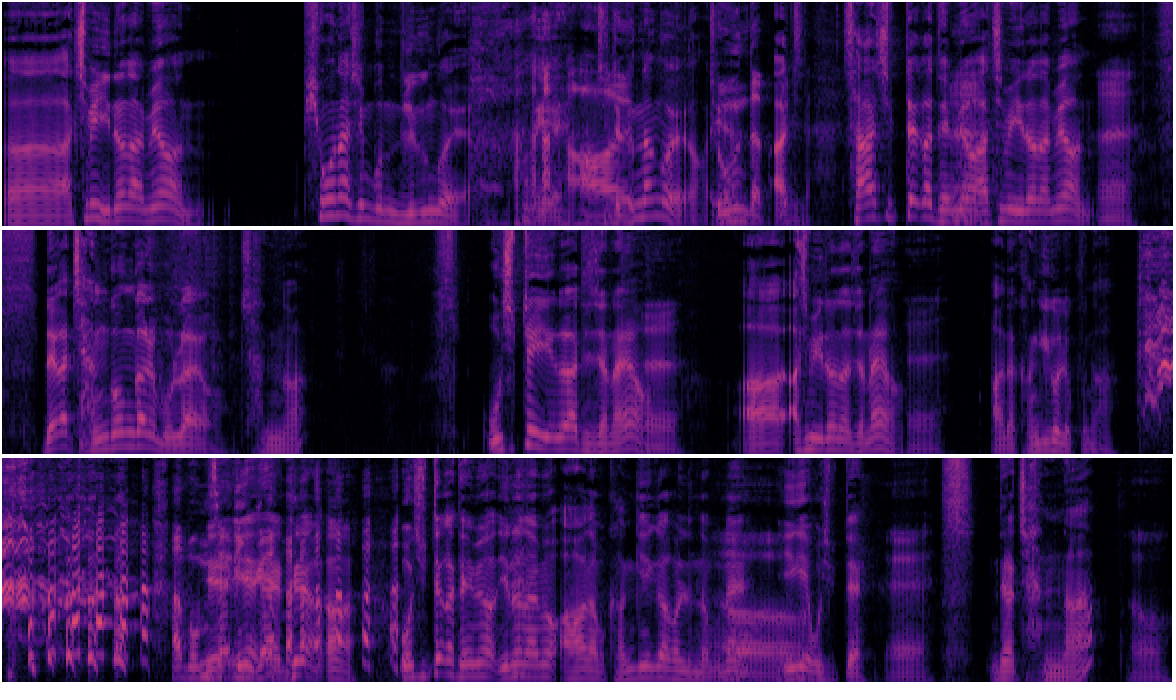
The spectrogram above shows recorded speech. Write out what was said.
아, 아침에 일어나면 피곤하신 분 늙은 거예요. 예, 아, 진짜 끝난 거예요. 좋은 예. 답변이다. 아, 40대가 되면 예. 아침에 일어나면 예. 내가 잔 건가를 몰라요. 잤나? 50대 얘가 되잖아요. 예. 아, 아침에 일어나잖아요. 예. 아, 나 감기 걸렸구나. 아 몸살인가? 예, 예, 예, 그냥, 어, 50대가 되면 일어나면, 아, 나 감기가 걸렸나 보네. 어. 이게 50대. 예. 내가 잤나? 어.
